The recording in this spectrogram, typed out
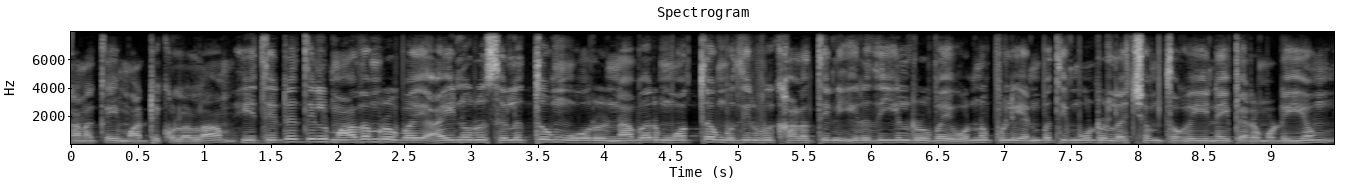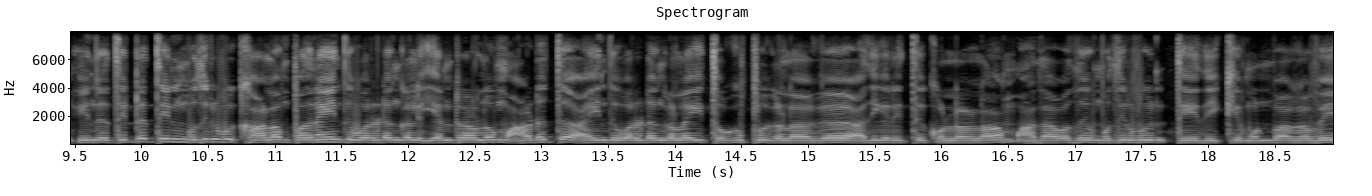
கணக்கை மாற்றிக்கொள்ளலாம். இத்திட்டத்தில் மாதம் ரூபாய் ஐநூறு செலுத்தும் ஒரு நபர் மொத்த முதிர்வு காலத்தின் இறுதியில் ரூபாய் ஒன்று புள்ளி எண்பத்தி மூன்று லட்சம் தொகையினை பெற முடியும். இந்த திட்டத்தின் முதிர்வு காலம் பதினைந்து வருடங்கள் என்றாலும் அடுத்த ஐந்து வருடங்களை தொகுப்புகளாக அதிகரித்து கொள்ளலாம். அதாவது முதிர்வு தேதிக்கு முன்பாகவே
